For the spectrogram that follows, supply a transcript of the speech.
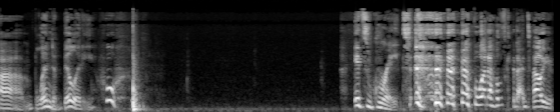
um, blendability, whew, it's great. what else can I tell you?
